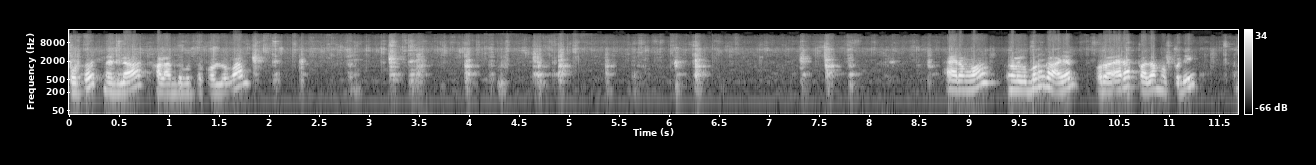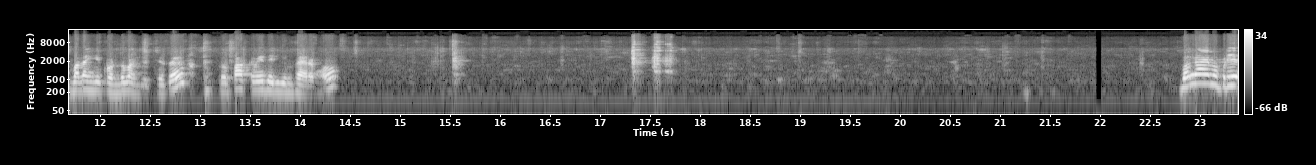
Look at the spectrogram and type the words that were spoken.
போட்டு நல்லா கலந்து விட்டு கொள்ளுவோம் பாருங்க உங்களுக்கு வெங்காயம் ஒரு அரைப்பதம் அப்படி வதங்கி கொண்டு வந்துச்சுது பார்க்கவே தெரியும் பாருங்க. வெங்காயம் அப்படியே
